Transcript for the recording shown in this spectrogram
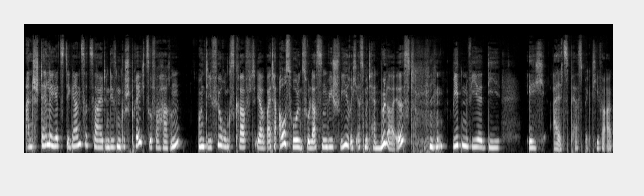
anstelle jetzt die ganze Zeit in diesem Gespräch zu verharren, und die Führungskraft ja weiter ausholen zu lassen, wie schwierig es mit Herrn Müller ist, bieten wir die Ich als Perspektive an.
